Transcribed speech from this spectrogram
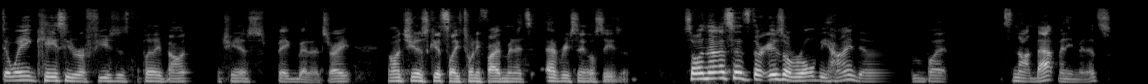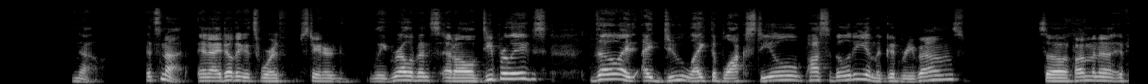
Dwayne Casey refuses to play Valanciunas big minutes, right? Valanciunas gets like 25 minutes every single season. So in that sense, there is a role behind him, but it's not that many minutes. No, it's not. And I don't think it's worth standard league relevance at all. Deeper leagues, though, I, I do like the block steal possibility and the good rebounds. So if I'm in a if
